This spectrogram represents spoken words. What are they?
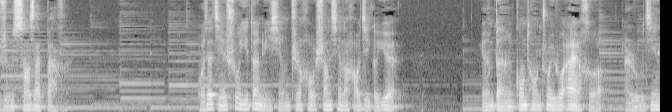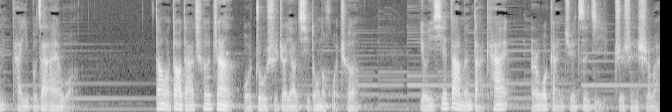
je me sens à part. 我在结束一段旅行之后，伤心了好几个月。原本共同坠入爱河，而如今他已不再爱我。当我到达车站，我注视着要启动的火车，有一些大门打开，而我感觉自己置身事外。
